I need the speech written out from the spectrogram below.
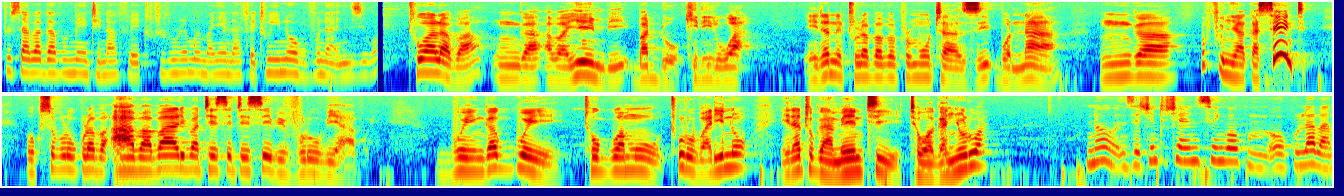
tusaba gavumenti naffe tutulemu emanye naffe tulina obuvunaanyizibwa twalaba nga abayimbi badduukirirwa era ne tulaba abapromoters bonna nga bafunye akasente okusobola okulaba abo abaali bateeseteese ebivulu byabwe. Gwe nga gwe togwamu tuluba lino era tugambe nti tewaganyulwa? No nze ekintu kyensinga oku- okulaba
